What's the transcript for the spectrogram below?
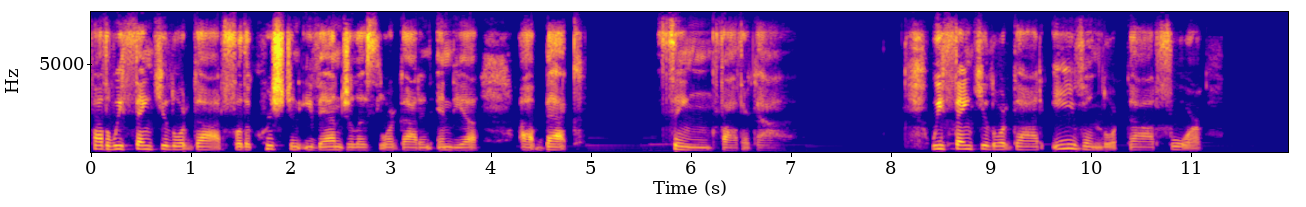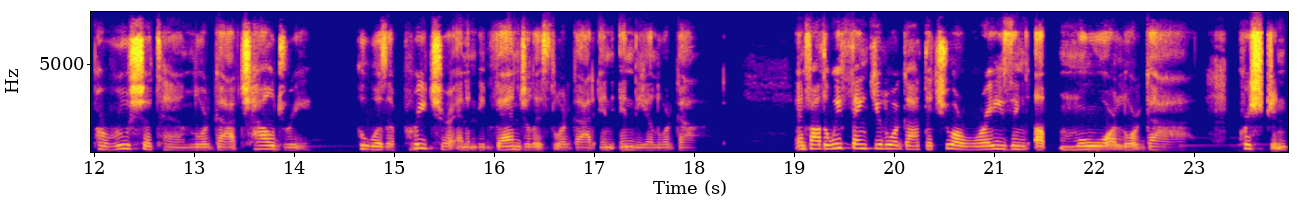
Father, we thank you, Lord God, for the Christian evangelist, Lord God, in India, uh, Bakht Singh, Father God. We thank you, Lord God, even, Lord God, for Purushottama, Lord God, Chowdhury, who was a preacher and an evangelist, Lord God, in India, Lord God. And Father, we thank you, Lord God, that you are raising up more, Lord God, Christian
